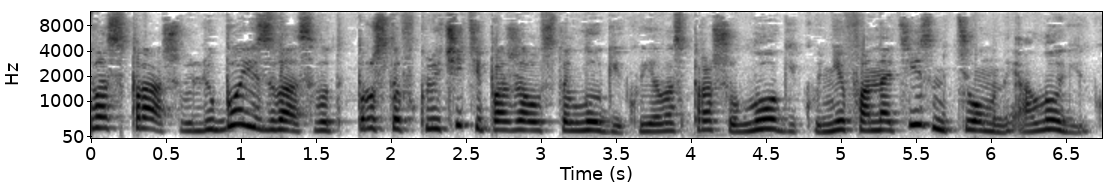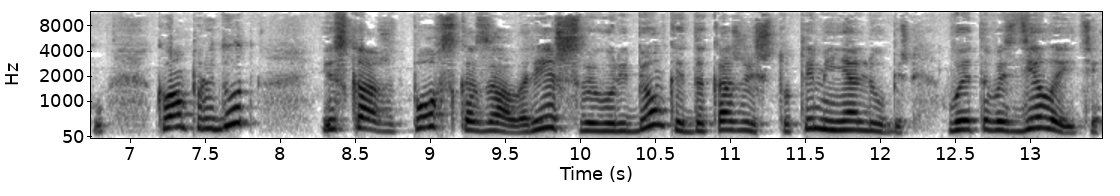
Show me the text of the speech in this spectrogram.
вас спрашиваю, любой из вас, вот просто включите, пожалуйста, логику. Я вас прошу, логику, не фанатизм темный, а логику. К вам придут и скажут, Бог сказал, режь своего ребенка и докажи, что ты меня любишь. Вы этого сделаете.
